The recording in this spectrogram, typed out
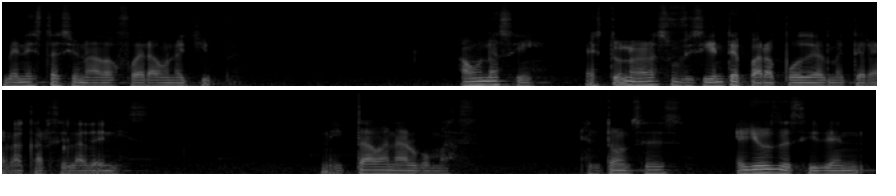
ven estacionado afuera una Jeep. Aún así, esto no era suficiente para poder meter a la cárcel a Dennis. Necesitaban algo más. Entonces, ellos deciden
